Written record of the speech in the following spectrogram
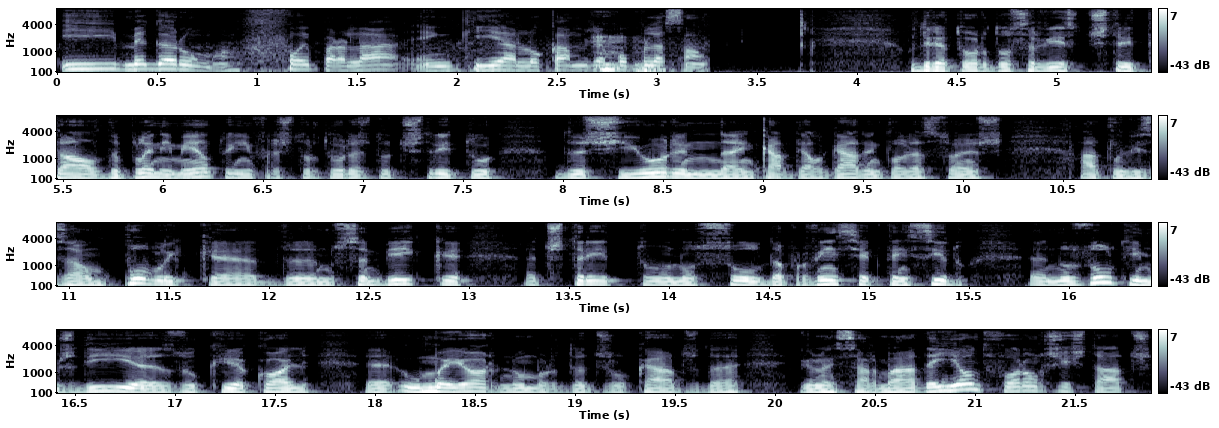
e Megaruma. Foi para lá em que alocamos a população. O diretor do Serviço Distrital de Planeamento e Infraestruturas do Distrito de Chiur, em Cabo Delgado, em declarações à televisão pública de Moçambique, distrito no sul da província, que tem sido, eh, nos últimos dias, o que acolhe eh, o maior número de deslocados da violência armada e onde foram registados,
